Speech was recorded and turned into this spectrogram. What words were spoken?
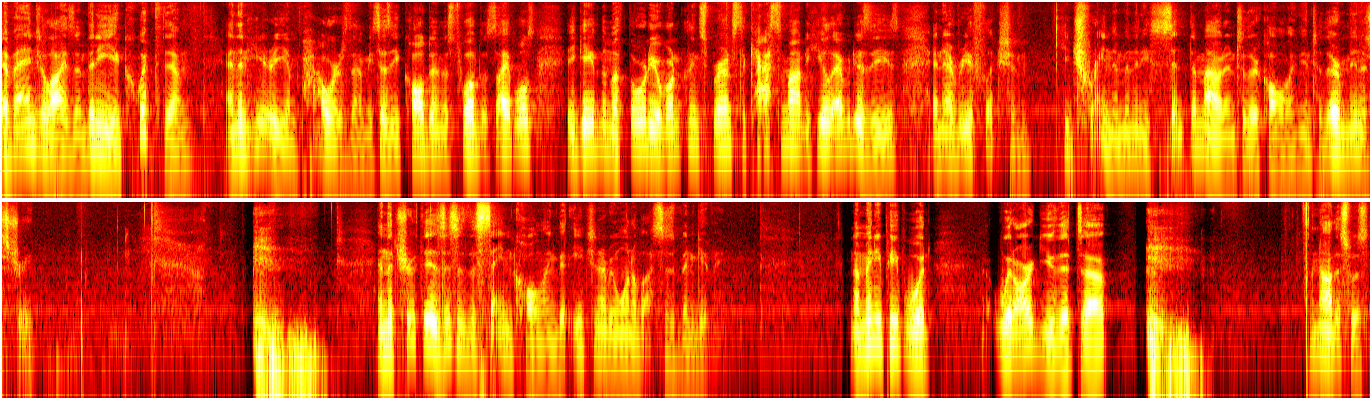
evangelized them, then he equipped them, and then here he empowers them. He says he called them his 12 disciples. He gave them authority over unclean spirits to cast them out, to heal every disease and every affliction. He trained them, and then he sent them out into their calling, into their ministry. and the truth is, this is the same calling that each and every one of us has been given. Now, many people would, would argue that, uh, no, this was,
